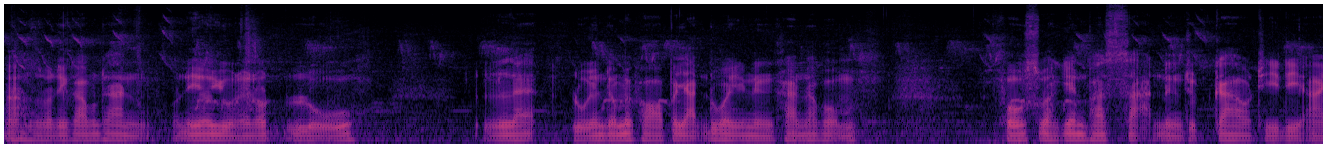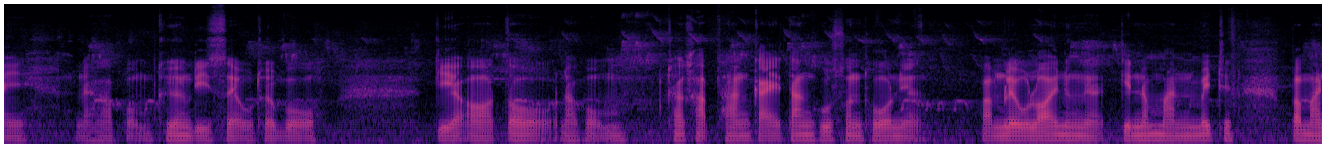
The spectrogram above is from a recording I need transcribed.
สวัสดีครับทุกท่าน วันนี้เราอยู่ในรถหรู และหรูยังเดียวไม่พอประหยัดด้วยอีกหนึ่งคันนะครับผม Volkswagen Passat 1.9 TDI นะครับผมเครื่องดีเซลเทอร์โบ เกียร์ออโต้นะผม ถ้าขับทางไกลตั้งคูสคอนโทรเนี่ย ความเร็วร้อยหนึ่งเนี่ย กินน้ำมันไม่ถึงประมาณ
